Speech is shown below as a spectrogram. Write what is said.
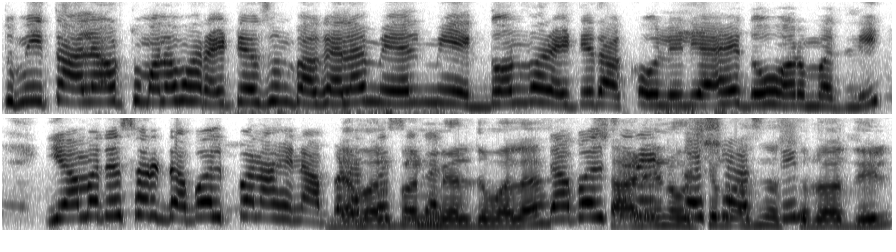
तुम्ही इथं आल्यावर तुम्हाला व्हरायटी अजून बघायला मिळेल. मी एक दोन व्हरायटी दाखवलेली आहे दोहर मधली यामध्ये सर डबल पण आहे ना आपण डबल पण मिळेल तुम्हाला. साडे नऊशे पासून? सुरुवात होईल.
